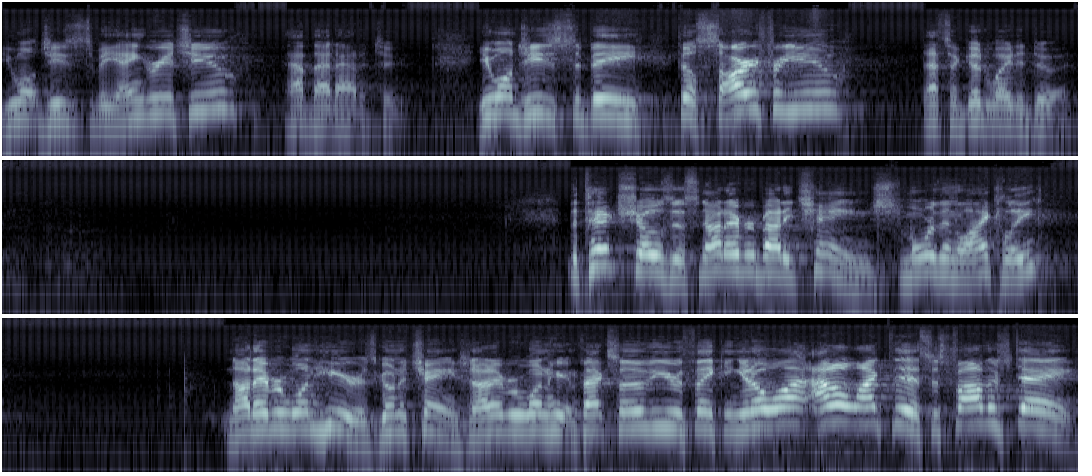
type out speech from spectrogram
You want Jesus to be angry at you? Have that attitude. You want Jesus to be feel sorry for you? That's a good way to do it. The text shows us not everybody changed. More than likely, not everyone here is going to change. Not everyone here. In fact, some of you are thinking, you know what? I don't like this. It's Father's Day.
